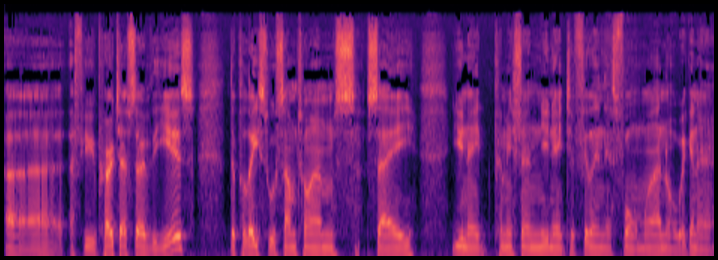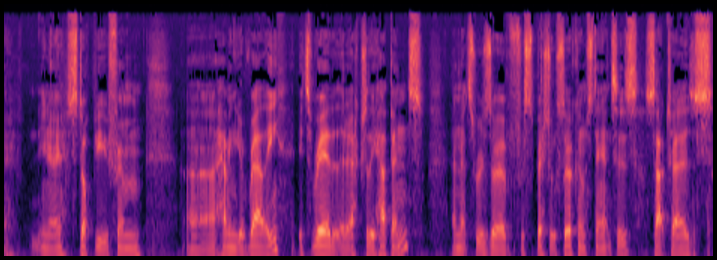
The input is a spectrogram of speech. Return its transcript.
uh, a few protests over the years. The police will sometimes say, you need permission, you need to fill in this form one, or we're going to, you know, stop you from uh, having your rally. It's rare that it actually happens, and that's reserved for special circumstances, such as,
